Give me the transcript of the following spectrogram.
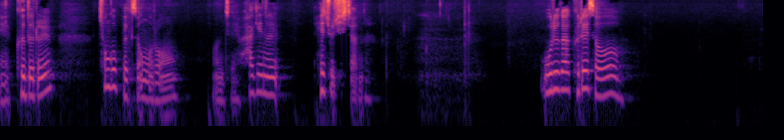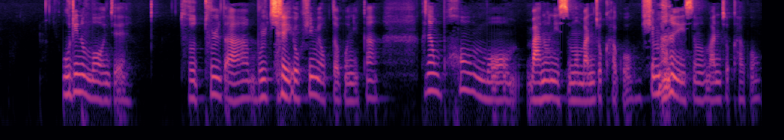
예, 그들을 천국 백성으로 이제 확인을 해 주시잖아요. 우리가 그래서 우리는 뭐 이제 둘 다 물질에 욕심이 없다 보니까 그냥 뭐만 원 있으면 만족하고 10만 원 있으면 만족하고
